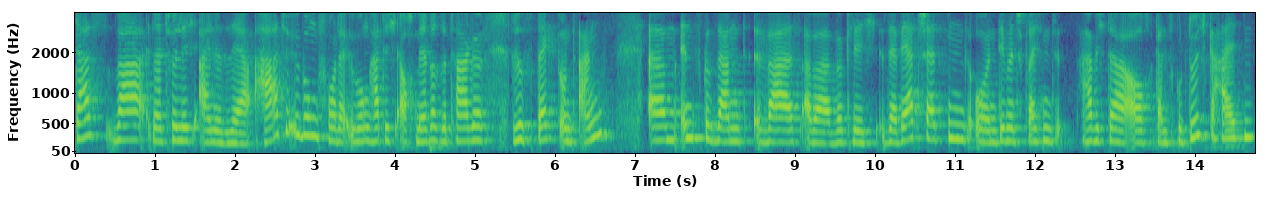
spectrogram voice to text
das war natürlich eine sehr harte Übung. Vor der Übung hatte ich auch mehrere Tage Respekt und Angst. Ähm, insgesamt war es aber wirklich sehr wertschätzend und dementsprechend habe ich da auch ganz gut durchgehalten.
